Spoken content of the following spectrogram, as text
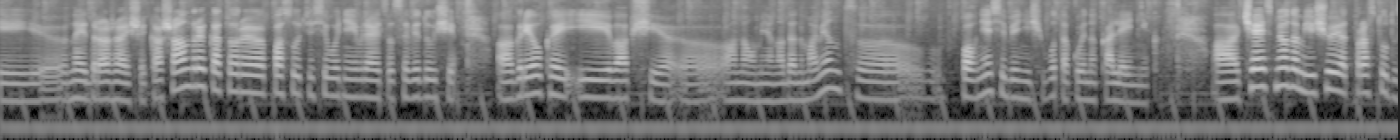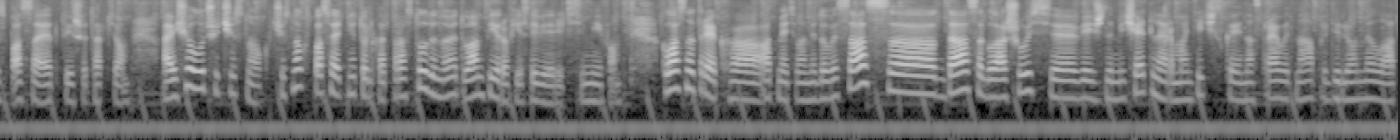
моей э, наидорожайшей Кашандры, которая, по сути, сегодня является соведущей, а, грелкой, и вообще э, она у меня на данный момент э, вполне себе ничего такой наколенник. А, чай с медом еще и от простуды спасает, пишет Артем. А еще лучше чеснок. Чеснок спасает не только от простуды, но и от вампиров, если верить мифам. Классный трек, отметила Медовый Сас. Да, соглашусь, вещь замечательная, романтическая и настраивает на определенный лад.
